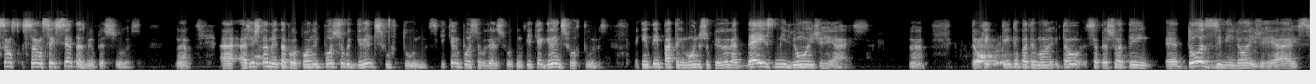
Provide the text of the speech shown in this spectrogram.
São, são 600 mil pessoas. Né? A, a gente também está propondo imposto sobre grandes fortunas. O que é o imposto sobre grandes fortunas? O que é grandes fortunas? É quem tem patrimônio superior a 10 milhões de reais. Né? Então, quem, quem tem patrimônio. Então, se a pessoa tem é, 12 milhões de reais,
